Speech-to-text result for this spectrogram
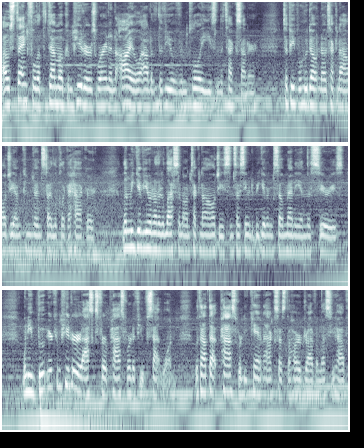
I was thankful that the demo computers were in an aisle out of the view of employees in the tech center. To people who don't know technology, I'm convinced I look like a hacker. Let me give you another lesson on technology since I seem to be giving so many in this series. When you boot your computer, it asks for a password if you've set one. Without that password, you can't access the hard drive unless you have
